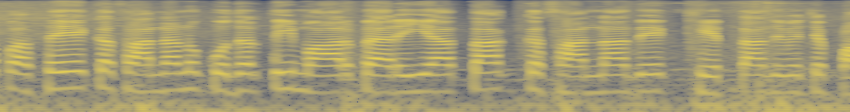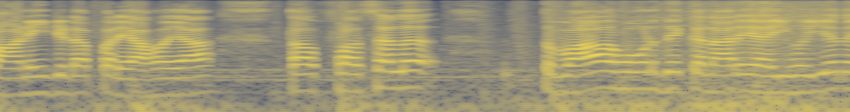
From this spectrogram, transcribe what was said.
ਇੱਕ ਪਾਸੇ ਕਿਸਾਨਾਂ ਨੂੰ ਕੁਦਰਤੀ ਮਾਰ ਪੈ ਰਹੀ ਆ, ਤਾਂ ਕਿਸਾਨਾਂ ਦੇ ਖੇਤਾਂ ਦੇ ਵਿੱਚ ਪਾਣੀ ਜਿਹੜਾ ਭਰਿਆ ਹੋਇਆ, ਤਾਂ ਫਸਲ ਤਬਾਹ ਹੋਣ ਦੇ ਕਿਨਾਰੇ ਆਈ ਹੋਈ ਹੈ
